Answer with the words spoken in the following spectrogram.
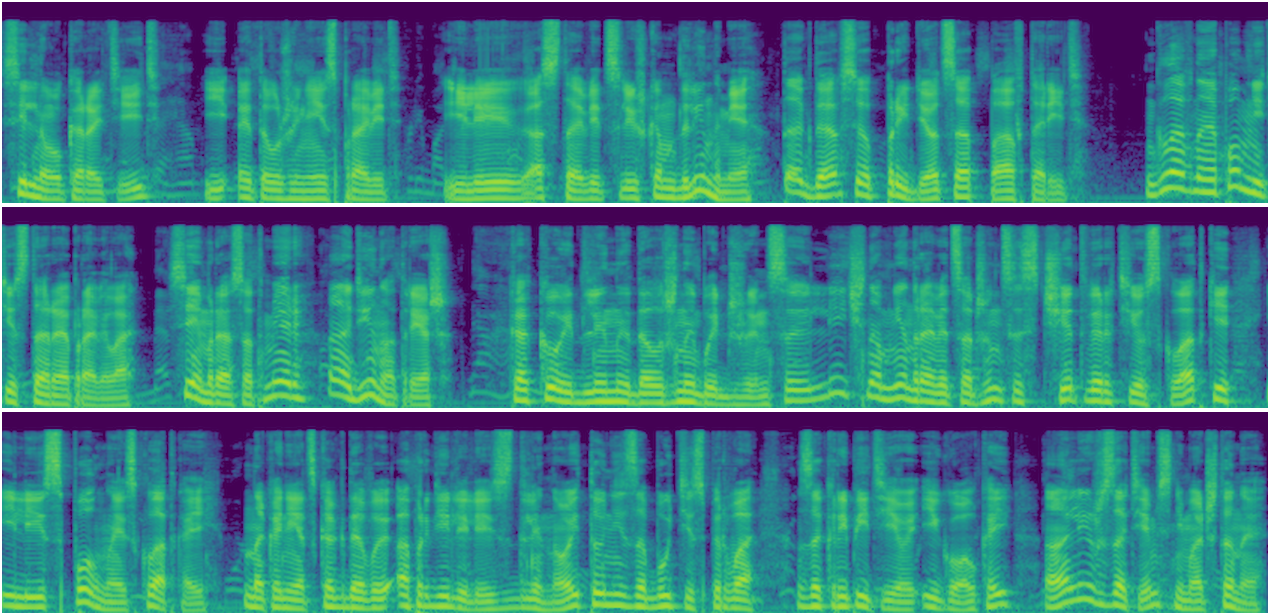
сильно укоротить, и это уже не исправить. Или оставить слишком длинными, тогда все придется повторить. Главное, помните старое правило. Семь раз отмерь, один отрежь. Какой длины должны быть джинсы? Лично мне нравятся джинсы с четвертью складки или с полной складкой. Наконец, когда вы определились с длиной, то не забудьте сперва закрепить ее иголкой, а лишь затем снимать штаны.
